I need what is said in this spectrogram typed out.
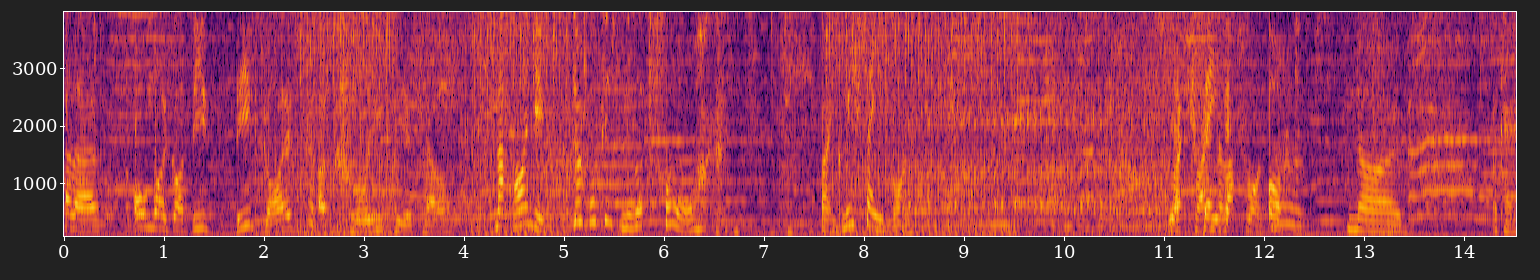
Hello. Oh my god, these these guys are creepy as hell. Matt, behind you. Don't walk into me. There's like four. right, can we save one? Yeah, Right, save it. one. Oh, no. Okay,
